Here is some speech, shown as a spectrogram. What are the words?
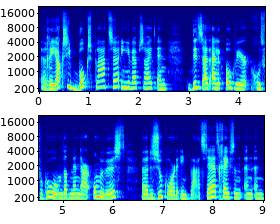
reactiebox plaatsen in je website. En dit is uiteindelijk ook weer goed voor Google, omdat men daar onbewust de zoekwoorden in plaatst. Hè. Het geeft een, een, een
